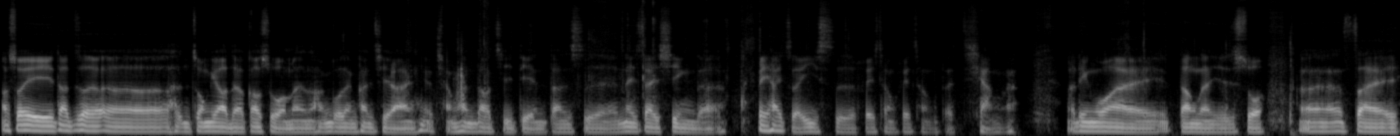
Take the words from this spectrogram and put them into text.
啊，所以他这呃很重要的告诉我们，韩国人看起来强悍到极点，但是内在性的被害者意识非常非常的强啊。那另外，当然也是说，呃，在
